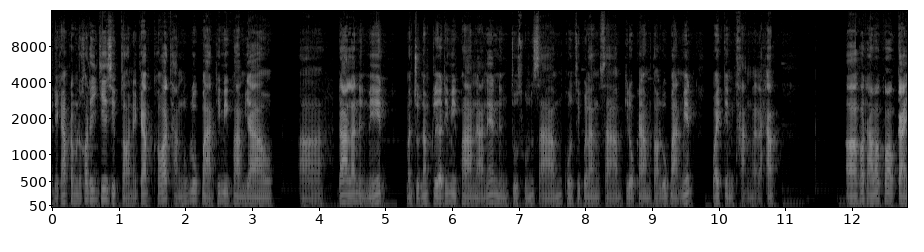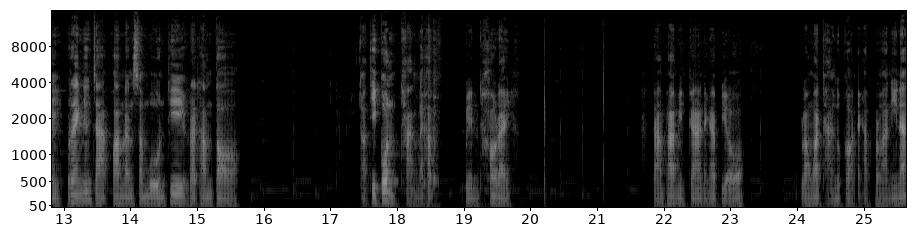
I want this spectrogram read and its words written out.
วัสดีครับเรามาดูข้อที่ 20 ต่อนะครับเขาว่าถังลูกบาศก์ที่มีความยาวาด้านละ 1 เมตรบรรจุน้ำเกลือที่มีความหนาแน่น 1.03คูณ10กำลัง 3 กิโลกรัมต่อลูกบาศก์เมตร ไว้เต็มถังนะครับเขาถามว่ากอไก่แรงเนื่องจากความดันสมบูรณ์ที่กระทำต่ออที่ก้นถังนะครับ เป็นเท่าใดตามภาพเหตุการณ์นะครับ เดี๋ยวลองวัดถังดูก่อนนะครับ ประมาณนี้นะ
